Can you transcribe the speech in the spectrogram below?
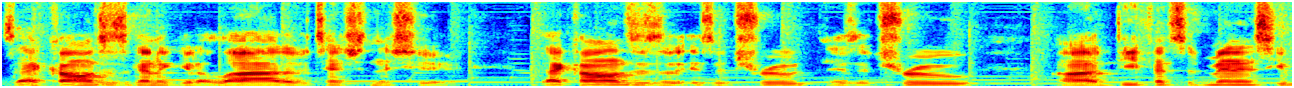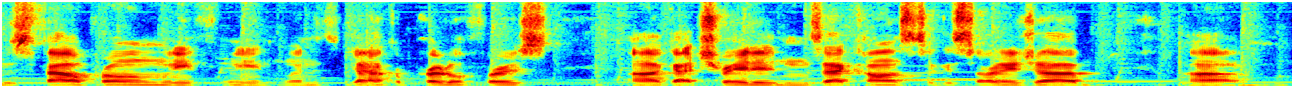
Zach Collins is going to get a lot of attention this year. Zach Collins is a, is a true is a true uh, defensive menace. He was foul prone when he, when, when Jakob Poeltl first uh, got traded and Zach Collins took his starting job. Um,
